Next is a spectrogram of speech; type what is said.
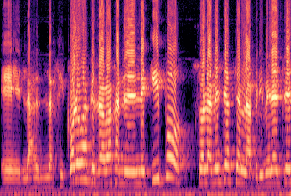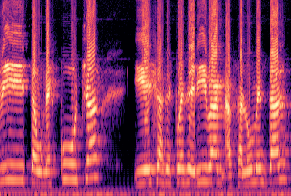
Eh, las, las psicólogas que trabajan en el equipo solamente hacen la primera entrevista, una escucha, y ellas después derivan a salud mental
